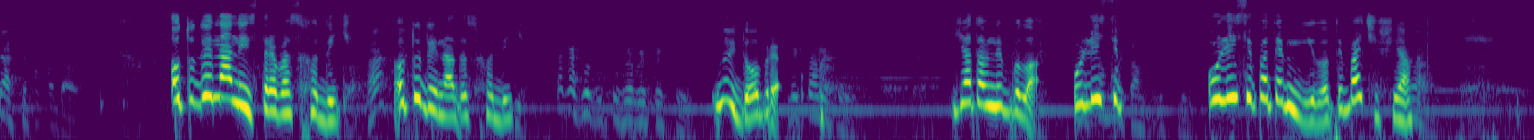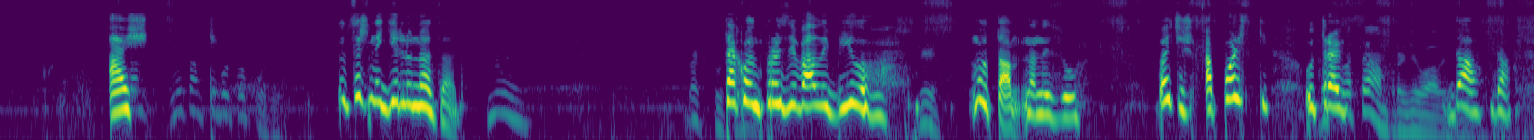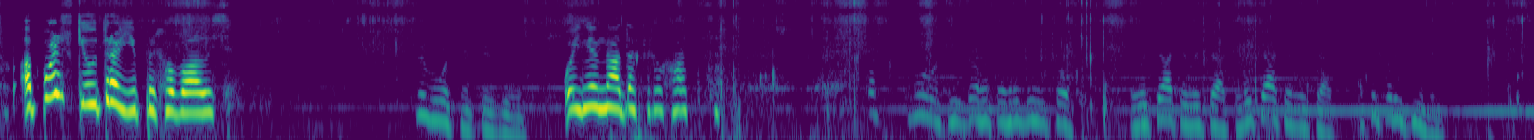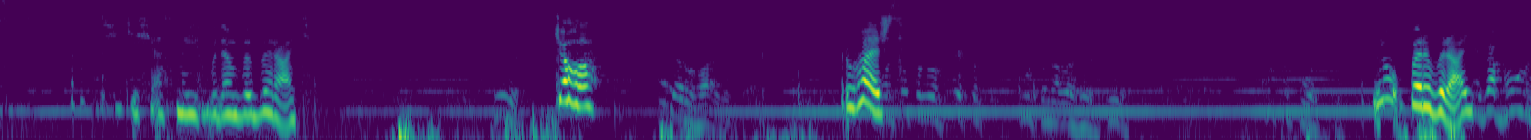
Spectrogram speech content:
чаще попадалися. Отуди на низ треба сходити. А? Отуди треба сходити. Так а що тут вже ви прийшли? Ну і добре. Ми ж там ішли. Я там не була. У лісі, там у лісі потемніло, ти бачиш як? Да. А щ- Ми там з тобою проходили. ну це ж неділю назад. Ну. Так що? Так он прозівали білого. Де? Ну там, нанизу. Бачиш, а польські у траві. Там прозівали. Да, да. А польські у траві приховались. Це восьми піздує. Ой, не треба ругатися. Так сволочі, навіть по гриби і то. Летять і летять, летять і летять. А ти перекидай. Тільки зараз ми їх будемо вибирати. Чуєш? Чого? Я ругаю. Ругаєшся? Ну, перебирай. І забули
